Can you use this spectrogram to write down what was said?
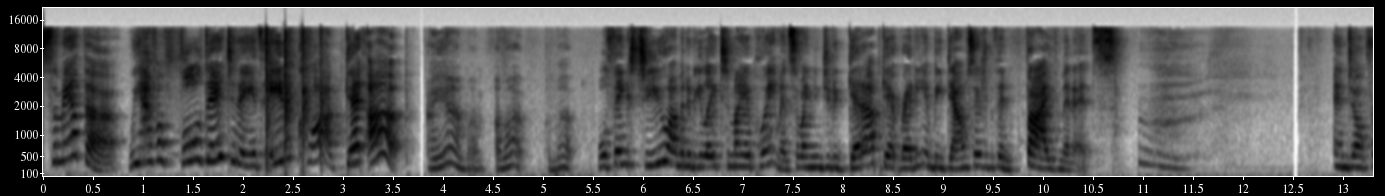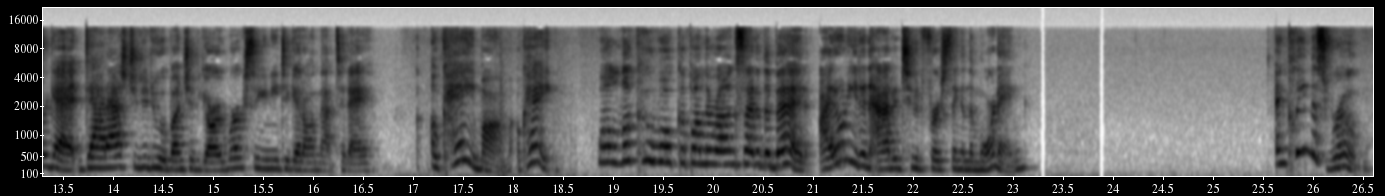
Samantha, we have a full day today. It's 8 o'clock. Get up. I am. I'm, I'm up. I'm up. Well, thanks to you, I'm gonna be late to my appointment, so I need you to get up, get ready, and be downstairs within five minutes. and don't forget, Dad asked you to do a bunch of yard work, so you need to get on that today. Okay, Mom. Okay. Well, look who woke up on the wrong side of the bed. I don't need an attitude first thing in the morning. And clean this room.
